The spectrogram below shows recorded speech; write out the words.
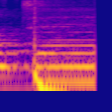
sun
